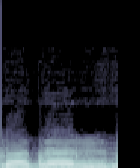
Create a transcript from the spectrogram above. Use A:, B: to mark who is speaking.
A: कदर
